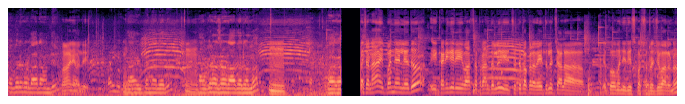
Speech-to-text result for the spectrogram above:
సౌకర్యం కూడా బాగానే ఉంది. బాగానే ఉంది. దానికి ఇబ్బంది ఏం లేదు. ఆధ్వర్యంలో. బాగా ఇబ్బంది ఏం ఈ కనిగిరి వాస ప్రాంతాలు ఈ చుట్టుపక్కల రైతులు చాలా ఎక్కువ మంది తీసుకొస్తున్నారు జీవాలను.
